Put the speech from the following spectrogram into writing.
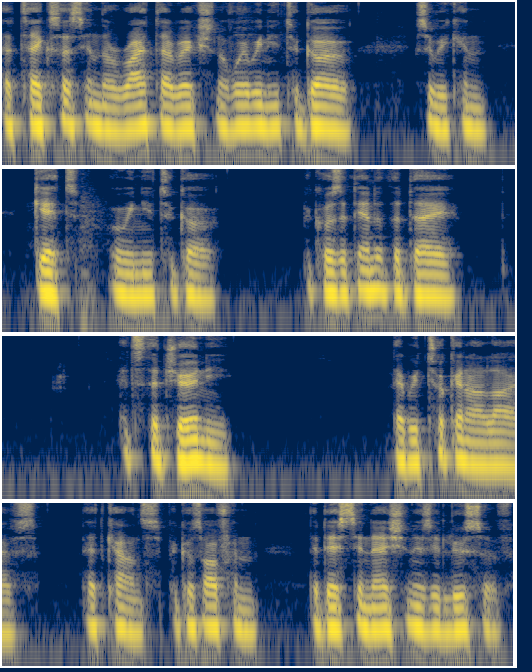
that takes us in the right direction of where we need to go so we can get where we need to go. Because at the end of the day, it's the journey that we took in our lives that counts because often the destination is elusive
